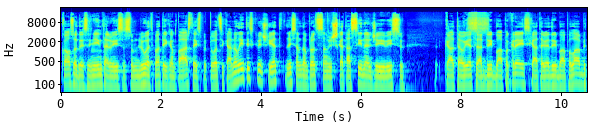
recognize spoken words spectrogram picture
klausoties viņa intervijas, esmu ļoti patīkami pārsteigts par to, cik analītiski viņš iet visam tam procesam. Viņš skatās sinerģiju, visu, kā tev iet ar driblā pa kreisi, kā tev iet driblā pa labi,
